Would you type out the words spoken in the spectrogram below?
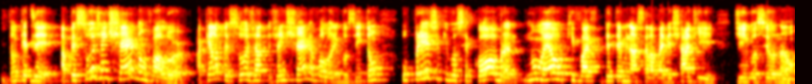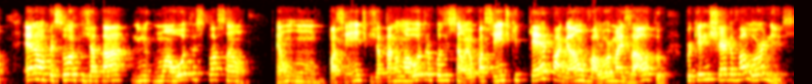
Então, quer dizer, a pessoa já enxerga um valor, aquela pessoa já, já enxerga valor em você. Então, o preço que você cobra não é o que vai determinar se ela vai deixar de, de ir em você ou não. Ela é uma pessoa que já está em uma outra situação. É um, um paciente que já está numa outra posição. É o paciente que quer pagar um valor mais alto porque ele enxerga valor nisso.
